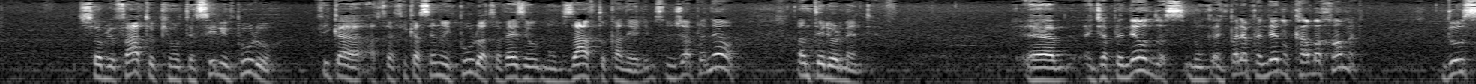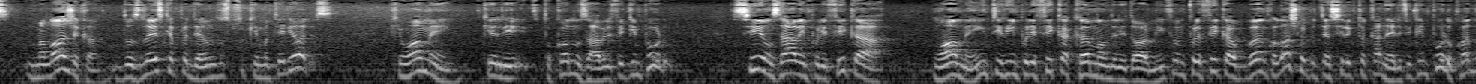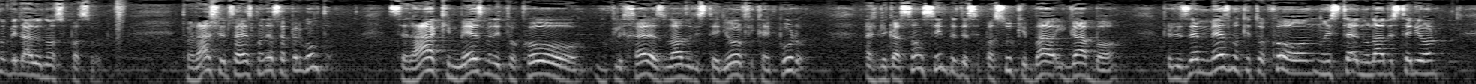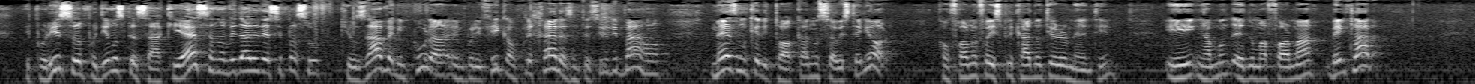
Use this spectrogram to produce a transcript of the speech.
Sobre o fato que um utensílio impuro fica, fica sendo impuro através de um zav tocar nele. Isso a gente já aprendeu anteriormente. É, a gente aprendeu, dos, a gente pode aprender no Kalba Homer, dos, uma lógica dos leis que aprenderam dos psukim anteriores. Que o homem que ele tocou no zav, ele fica impuro. Se um zav impurifica um homem, impurifica a cama onde ele dorme, impurifica o banco, lógico que o utensílio que tocar nele fica impuro. Qual a novidade do nosso pastor? Então, eu acho que ele precisa responder essa pergunta. Será que mesmo ele tocou no clicheres do lado exterior fica impuro? A explicação simples desse pasuk e gabó quer dizer mesmo que tocou no, no lado exterior. E por isso podíamos pensar que essa é a novidade desse pasuk, que usava ele impura, impurifica um clicheres, um tecido de barro, mesmo que ele toca no seu exterior, conforme foi explicado anteriormente e de uma forma bem clara.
